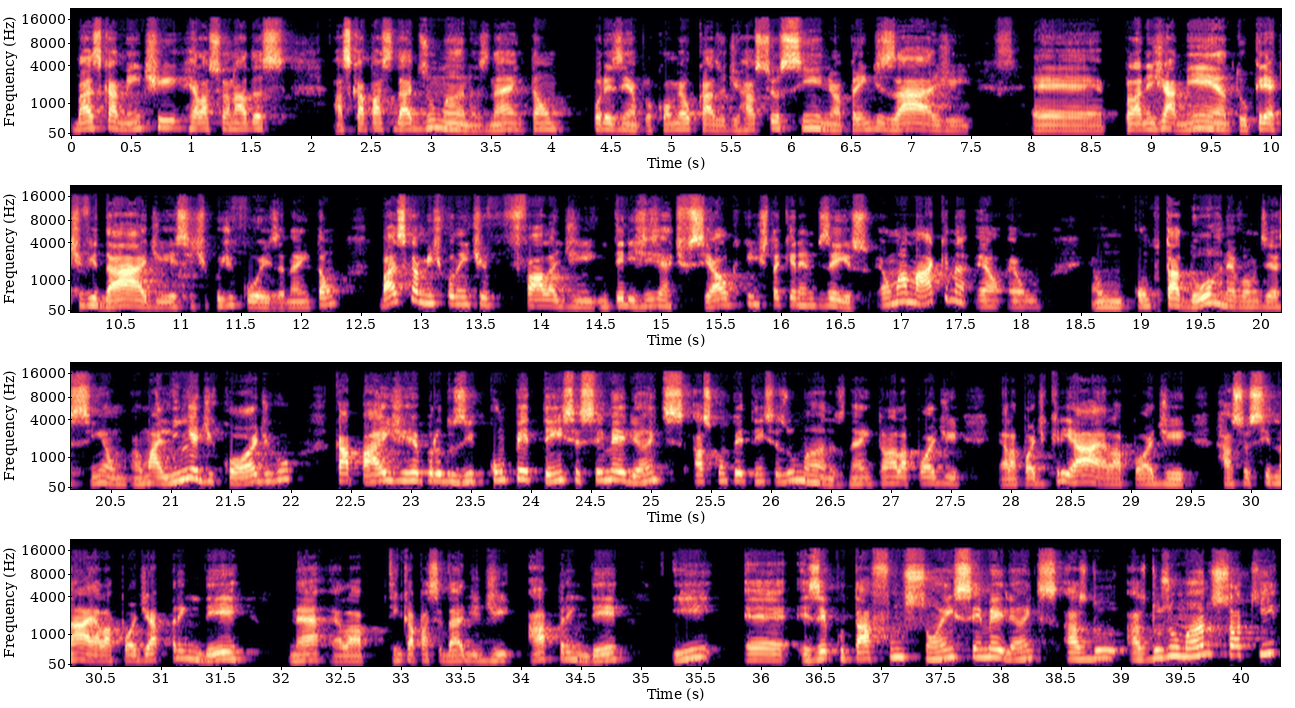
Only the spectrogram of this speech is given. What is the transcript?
basicamente relacionadas às capacidades humanas, né? Então, por exemplo, como é o caso de raciocínio, aprendizagem, é, planejamento, criatividade, esse tipo de coisa, né? Então, basicamente, quando a gente fala de inteligência artificial, o que a gente está querendo dizer isso? É uma máquina, é, é um é um computador, né, vamos dizer assim, é, um, é, uma linha de código capaz de reproduzir competências semelhantes às competências humanas, né? Então ela pode, ela pode criar, ela pode raciocinar, ela pode aprender, né? Ela tem capacidade de aprender e é, executar funções semelhantes às, do, às dos humanos, só que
